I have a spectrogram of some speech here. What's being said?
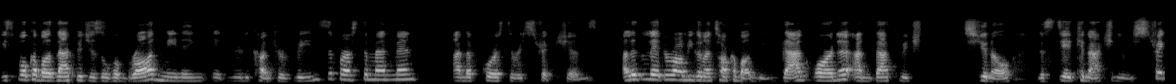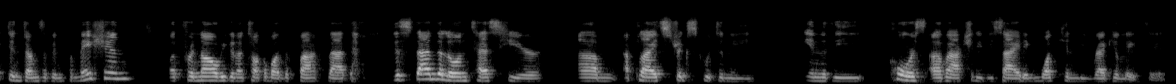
We spoke about that which is overbroad, meaning it really contravenes the First Amendment, and of course the restrictions. A little later on, we're going to talk about the gag order and that which, you know, the state can actually restrict in terms of information. But for now, we're going to talk about the fact that the standalone test here um, applied strict scrutiny in the course of actually deciding what can be regulated.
